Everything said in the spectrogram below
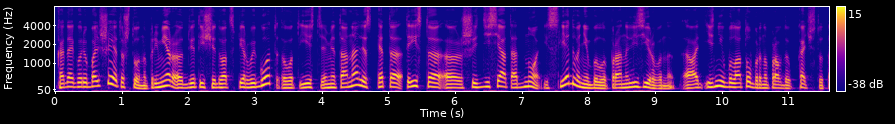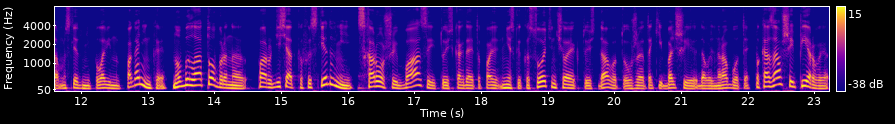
когда я говорю большие, это что? Например, 2021 год, вот есть метаанализ, это 361 исследование было проанализировано, а из них было отобрано, правда, качество там исследований половина поганенькое, но было отобрано пару десятков исследований с хорошей базой, то есть когда это по несколько сотен человек, то есть, да, вот уже такие большие довольно работы, показавшие первое,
